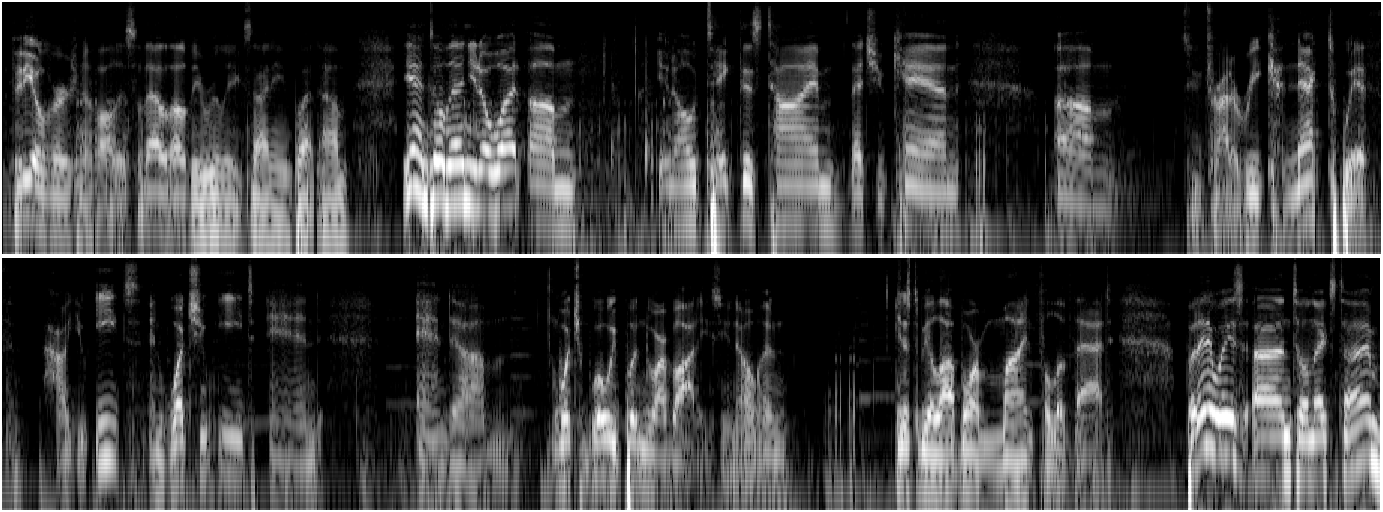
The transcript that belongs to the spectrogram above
video version of all this. So that'll, that'll be really exciting. But um, yeah, until then, you know what? You know, take this time that you can um, to try to reconnect with how you eat and what you eat and and um, what you, what we put into our bodies. You know, and just to be a lot more mindful of that. But anyways, uh, until next time,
